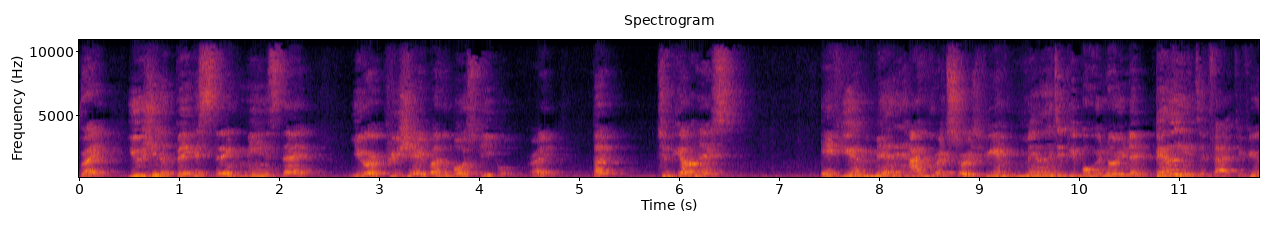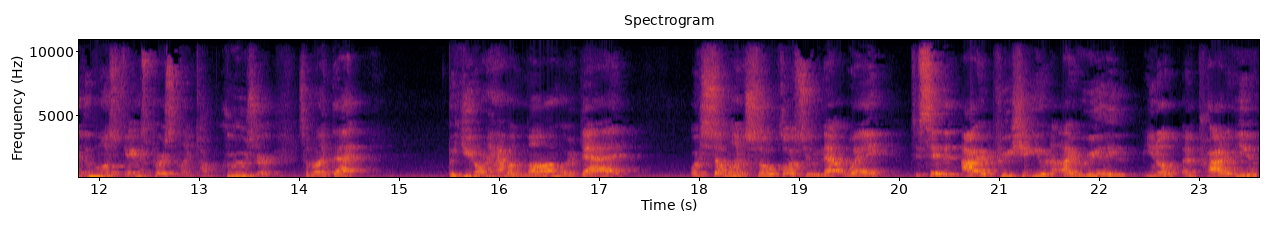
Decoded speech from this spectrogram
right? Usually the biggest thing means that you're appreciated by the most people, right? But to be honest, if you have millions, I've read stories, if you have millions of people who know your name, billions in fact, if you're the most famous person like Tom Cruise or something like that, but you don't have a mom or dad or someone so close to you in that way to say that I appreciate you and I really, you know, am proud of you,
